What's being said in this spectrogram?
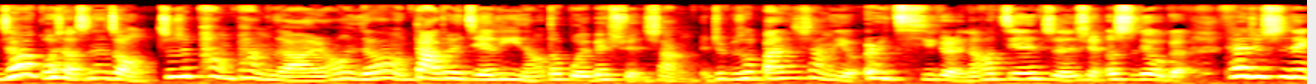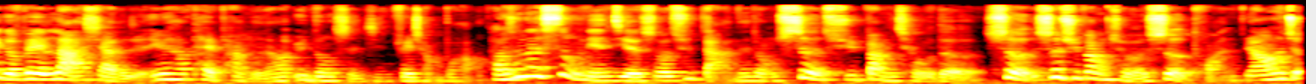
你知道国小是那种就是胖胖的啊，然后你知道那种大队接力，然后都不会被选上。就比如说班上有二十七个人，然后今天只能选二十六个，他就是那个被落下的人，因为他太胖了，然后运动神经非常不好。好像在四五年级的时候去打那种社区棒球的社社区棒球的社团，然后就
